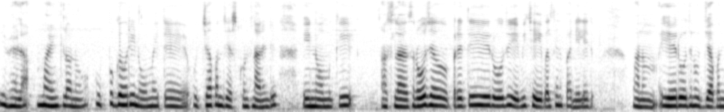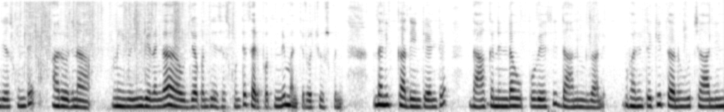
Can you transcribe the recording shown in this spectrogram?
ఈవేళ మా ఇంట్లోనూ ఉప్పు గౌరీ నోము అయితే ఉద్యాపన చేసుకుంటున్నానండి ఈ నోముకి అసలు రోజు ప్రతిరోజు ఏమీ చేయవలసిన పని లేదు. మనం ఏ రోజున ఉద్యాపన చేసుకుంటే ఆ రోజున మీకు ఈ విధంగా ఉద్యాపన చేసేసుకుంటే సరిపోతుంది మంచి రోజు చూసుకుని. దానికి కథ ఏంటి అంటే దాక నిండా ఉప్పు వేసి దానం ఇవ్వాలి. వనితకి తనువు చాలిన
